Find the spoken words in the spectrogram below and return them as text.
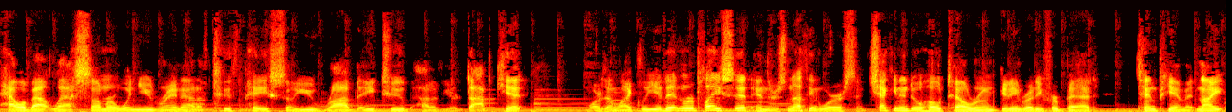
How about last summer when you ran out of toothpaste, so you robbed a tube out of your Dopp kit? More than likely you didn't replace it, and there's nothing worse than checking into a hotel room, getting ready for bed, 10 p.m. at night,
